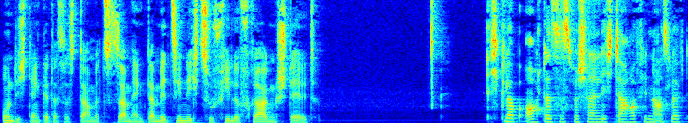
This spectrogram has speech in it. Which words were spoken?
Und ich denke, dass es damit zusammenhängt, damit sie nicht zu viele Fragen stellt. Ich glaube auch, dass es wahrscheinlich darauf hinausläuft.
